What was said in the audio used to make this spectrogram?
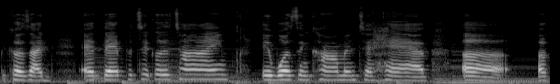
because I at that particular time it wasn't common to have a a,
